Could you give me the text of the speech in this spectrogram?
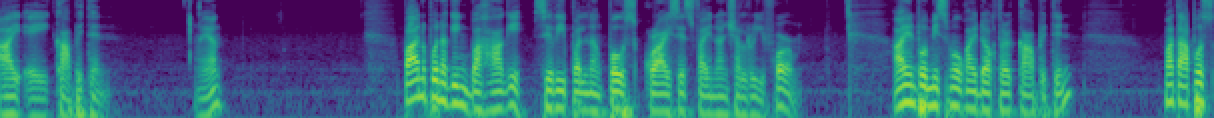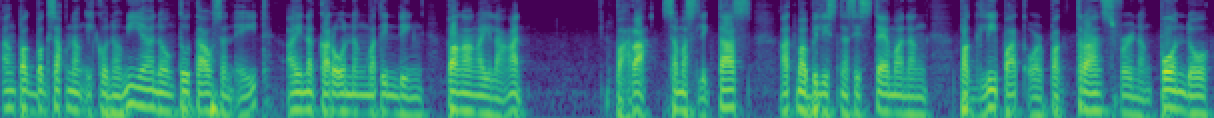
I.A. Capitan. Ayan. Paano po naging bahagi si Ripple ng post-crisis financial reform? Ayon po mismo kay Dr. Capitan, matapos ang pagbagsak ng ekonomiya noong 2008 ay nagkaroon ng matinding pangangailangan para sa mas ligtas at mabilis na sistema ng paglipat or pag-transfer ng pondo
